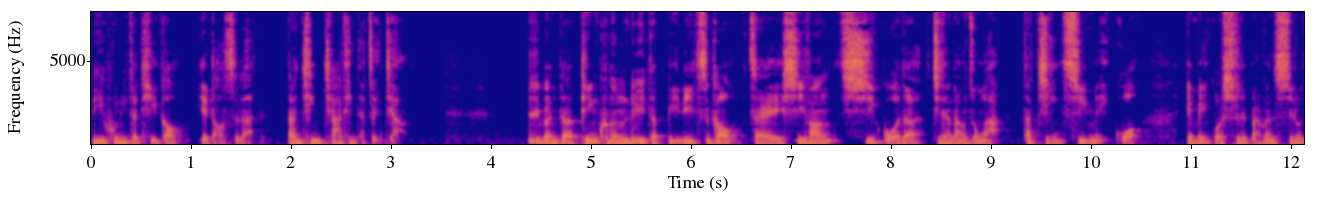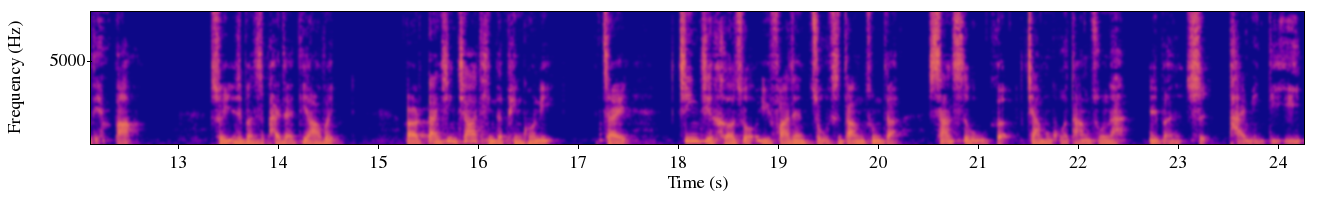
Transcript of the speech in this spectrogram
离婚率的提高也导致了单亲家庭的增加。日本的贫困率的比例之高，在西方七国的集团当中啊，它仅次于美国，因美国是百分之十六点八，所以日本是排在第二位。而单亲家庭的贫困率在经济合作与发展组织当中的三十五个加盟国当中呢，日本是排名第一。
